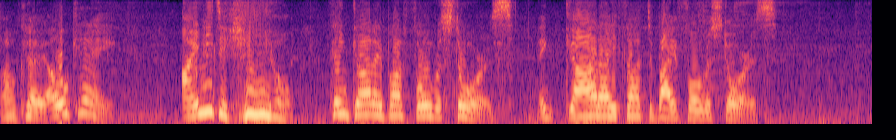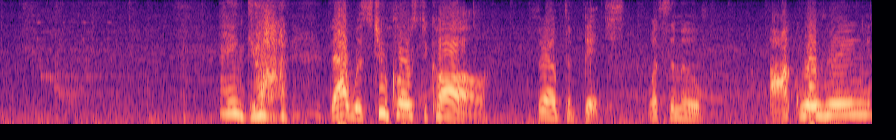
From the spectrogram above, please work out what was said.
Okay, okay. I need to heal. Thank God I bought full restores. Thank God I thought to buy full restores. Thank God. That was too close to call. Throw out the bits. What's the move? Aqua Ring?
